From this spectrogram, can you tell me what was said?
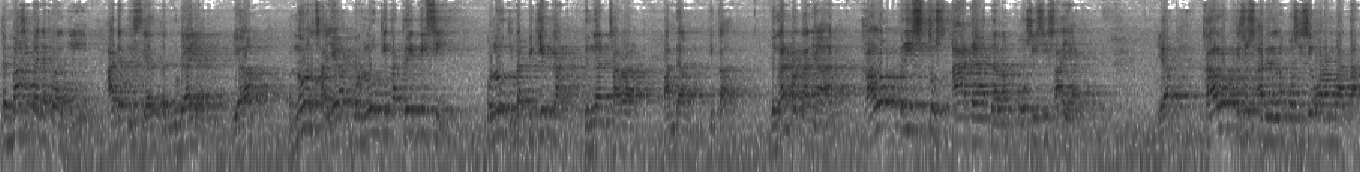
Dan masih banyak lagi adat istiadat dan budaya yang menurut saya perlu kita kritisi, perlu kita pikirkan dengan cara pandang kita. Dengan pertanyaan, kalau Kristus ada dalam posisi saya, ya kalau Kristus ada dalam posisi orang Batak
